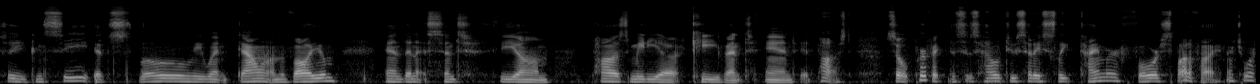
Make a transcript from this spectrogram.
So you can see it slowly went down on the volume and then it sent the um, pause media key event and it paused. So perfect, this is how to set a sleep timer for Spotify. Thanks for watching.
